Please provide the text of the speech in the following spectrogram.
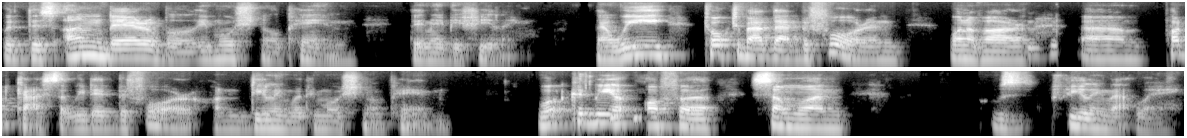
with this unbearable emotional pain they may be feeling? Now, we talked about that before in one of our mm-hmm. um, podcasts that we did before on dealing with emotional pain. What could we mm-hmm. offer someone who's feeling that way?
